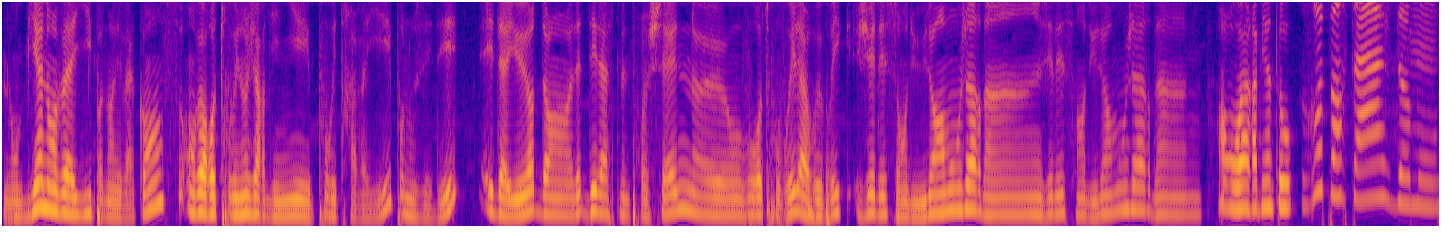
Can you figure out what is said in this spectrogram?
l'ont bien envahi pendant les vacances. On va retrouver nos jardiniers pour y travailler, pour nous aider. Et d'ailleurs, dès la semaine prochaine, euh, vous retrouverez la rubrique J'ai descendu dans mon jardin, j'ai descendu dans mon jardin. Au revoir, à bientôt. Reportage dans mon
